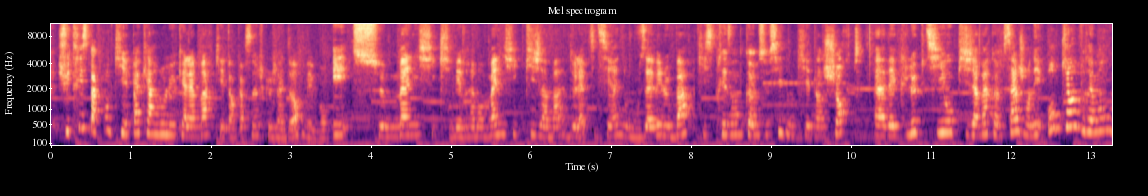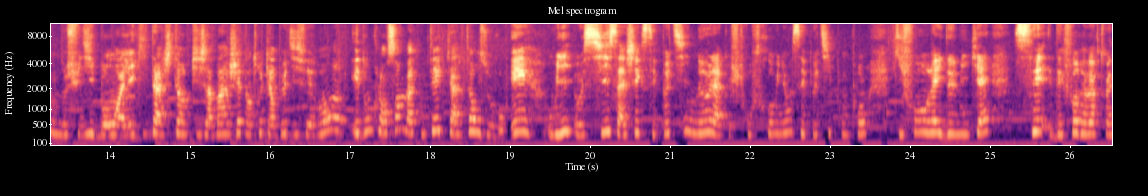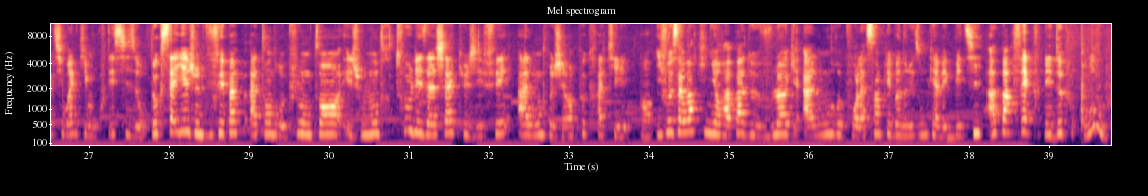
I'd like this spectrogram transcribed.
Je suis triste par contre qu'il n'y ait pas Carlo le calamar qui est un personnage que j'adore mais bon. Et ce magnifique, mais vraiment magnifique pyjama de la petite sirène. Donc vous avez le bas qui se présente comme ceci, donc qui est un short avec le petit haut pyjama comme ça. J'en ai aucun vraiment, je me suis dit bon allez quitte à acheter un pyjama, achète un truc un peu différent. Et donc l'ensemble m'a coûté 14 euros. Et oui aussi, sachez que ces petits nœuds là que je trouve trop mignons, ces petits pompons qui font oreille de Mickey, c'est des Forever 21 qui m'ont coûté 6 euros. Donc ça y est, je ne vous fais pas attendre plus longtemps et je vous montre tous les achats que j'ai fait à Londres. J'ai un peu craqué. Hein. Il faut savoir qu'il n'y aura pas de vlog à Londres pour la simple et bonne raison qu'avec Betty, à part faire les deux... Ouh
